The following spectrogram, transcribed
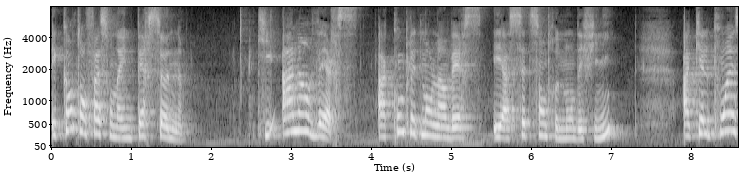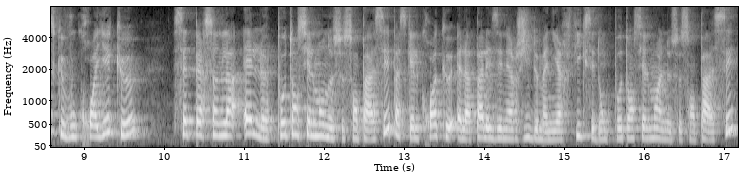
Et quand en face on a une personne qui, à l'inverse, a complètement l'inverse et a sept centres non définis, à quel point est-ce que vous croyez que cette personne-là, elle, potentiellement ne se sent pas assez parce qu'elle croit qu'elle n'a pas les énergies de manière fixe et donc potentiellement elle ne se sent pas assez.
